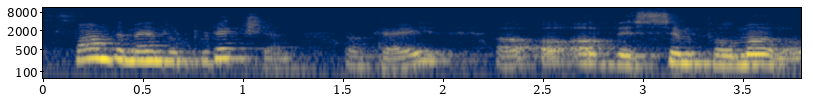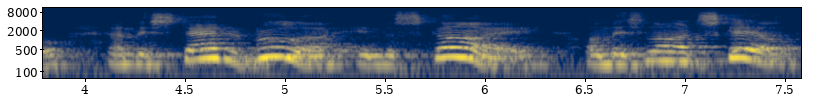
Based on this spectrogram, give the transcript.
fundamental prediction okay, uh, of this simple model. And this standard ruler in the sky on this large scale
